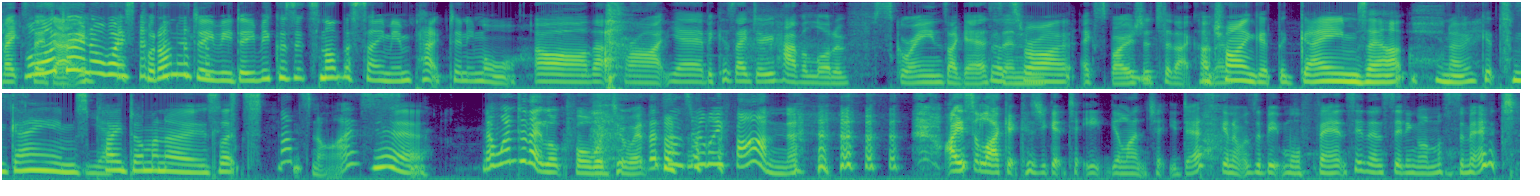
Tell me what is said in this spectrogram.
makes well, I don't always put on a DVD because it's not the same impact anymore. Oh, that's right. Yeah, because they do have a lot of screens, I guess, That's and right. exposure to that I kind of. try and get the games out. You know, get some games, Yeah. play dominoes. Let's That's nice. Yeah. No wonder they look forward to it. That sounds really fun. I used to like it because you get to eat your lunch at your desk, and it was a bit more fancy than sitting on the cement.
